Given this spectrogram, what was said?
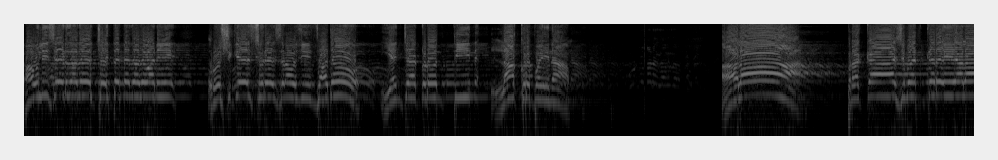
माऊली शेठ जाधव चैतन्य जाधव आणि ऋषिकेश सुरेशरावजी जाधव यांच्याकडून तीन लाख रुपये इनाम. आला! प्रकाश बनकर आला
